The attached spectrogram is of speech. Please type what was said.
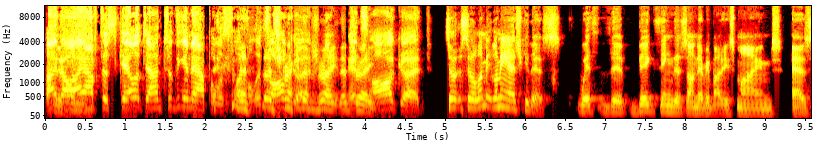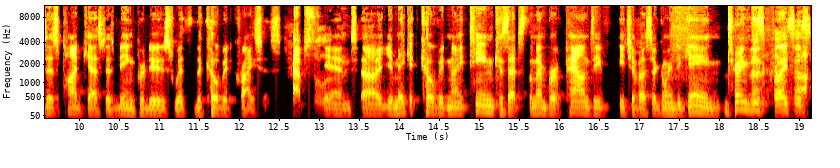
I know I have to scale it down to the Annapolis level. It's all right, good. That's right. That's it's right. It's all good. So, so let me let me ask you this: with the big thing that's on everybody's mind as this podcast is being produced with the COVID crisis. Absolutely. And uh, you make it COVID 19 because that's the number of pounds each of us are going to gain during this crisis.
